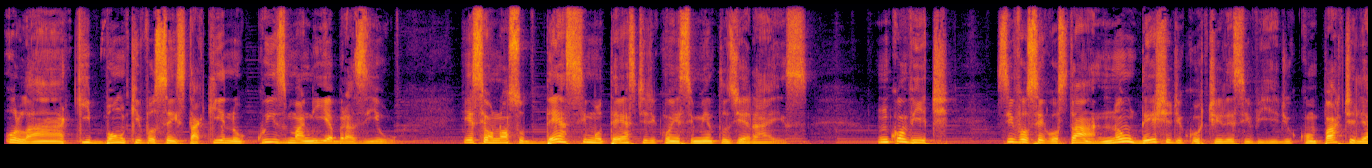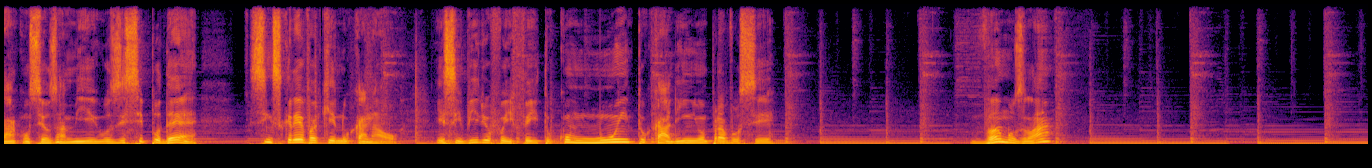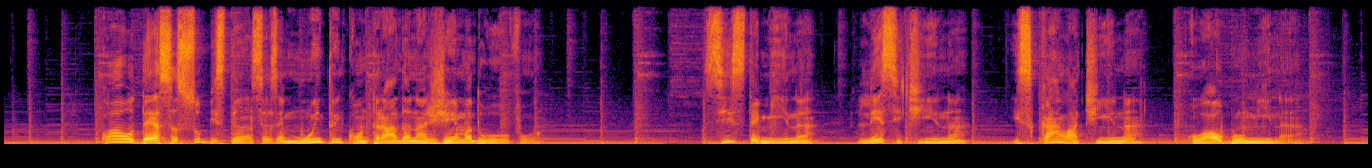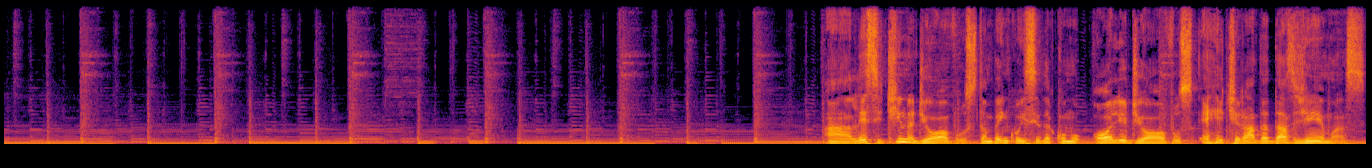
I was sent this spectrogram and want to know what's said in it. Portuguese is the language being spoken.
Olá, que bom que você está aqui no Quizmania Brasil. Esse é o nosso décimo teste de conhecimentos gerais. Um convite. Se você gostar, não deixe de curtir esse vídeo, compartilhar com seus amigos e, se puder, se inscreva aqui no canal. Esse vídeo foi feito com muito carinho para você. Vamos lá? Qual dessas substâncias é muito encontrada na gema do ovo? Cistemina, lecitina, escarlatina ou albumina? A lecitina de ovos, também conhecida como óleo de ovos, é retirada das gemas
